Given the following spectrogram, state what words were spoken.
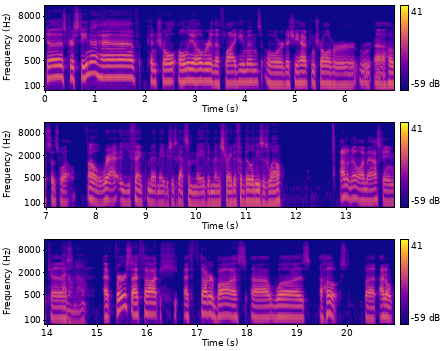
does Christina have control only over the fly humans, or does she have control over uh, hosts as well? Oh, you think that maybe she's got some Maeve administrative abilities as well? I don't know. I'm asking because I don't know. At first, I thought he, I thought her boss uh, was a host, but I don't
